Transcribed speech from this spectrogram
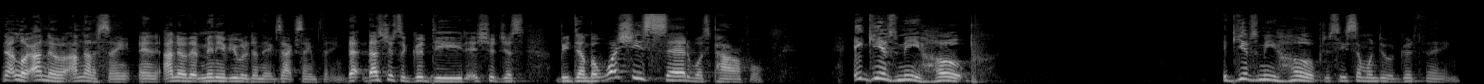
Now, look, I know I'm not a saint, and I know that many of you would have done the exact same thing. That, that's just a good deed. It should just be done. But what she said was powerful. It gives me hope. It gives me hope to see someone do a good thing.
